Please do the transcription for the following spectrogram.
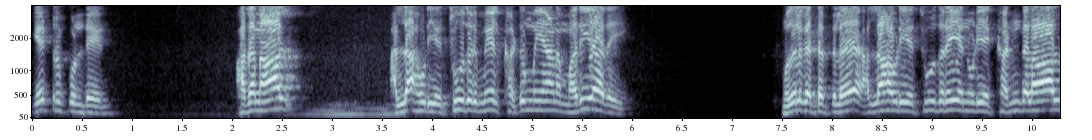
ஏற்றுக்கொண்டேன். அதனால் அல்லாஹுடைய தூதர் மேல் கடுமையான மரியாதை முதல் கட்டத்துல அல்லாஹுடைய தூதரை என்னுடைய கண்களால்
